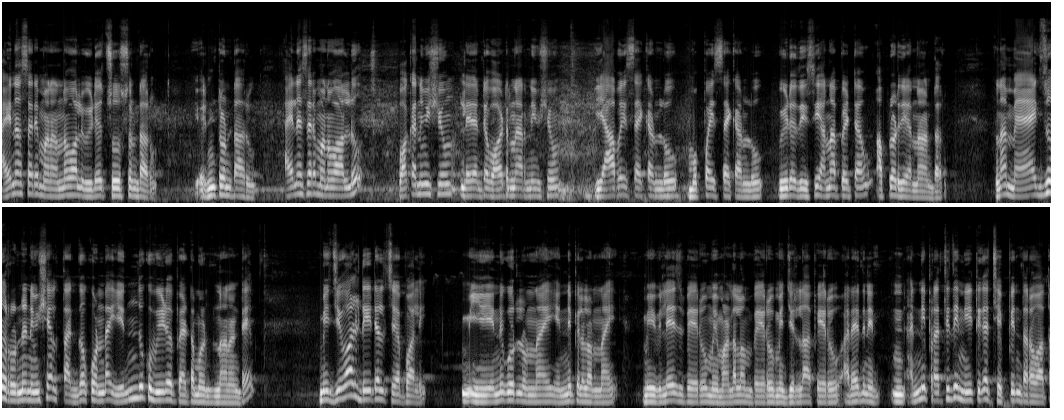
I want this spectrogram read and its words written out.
అయినా సరే మన అన్న వాళ్ళు వీడియో చూస్తుంటారు వింటుంటారు. అయినా సరే మన వాళ్ళు ఒక నిమిషం లేదంటే ఒకటిన్నర నిమిషం యాభై సెకండ్లు ముప్పై సెకండ్లు వీడియో తీసి అన్న పెట్టాం అప్లోడ్ చేయన్నా అంటారు. అన్న మ్యాక్సిమం రెండు నిమిషాలు తగ్గకుండా ఎందుకు వీడియో పెట్టమంటున్నానంటే మీ జీవాల డీటెయిల్స్ చెప్పాలి. మీ ఎన్ని గూర్లు ఉన్నాయి ఎన్ని పిల్లలు ఉన్నాయి మీ విలేజ్ పేరు మీ మండలం పేరు మీ జిల్లా పేరు అనేది అన్ని ప్రతిదీ నీట్గా చెప్పిన తర్వాత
